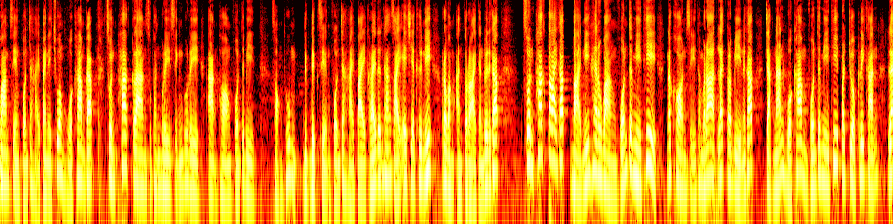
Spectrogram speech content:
ความเสี่ยงฝนจะหายไปในช่วงหัวค่ำครับ ส่วนภาคกลางสุพรรณบุรีสิงห์บุรีอ่างทองฝนจะมีสองทุ่มดึก ๆ เสี่ยงฝนจะหายไป ใครเดินทางสายเอเชียคืนนี้ระวังอันตรายกันด้วยนะครับ ส่วนภาคใต้ครับบ่ายนี้ให้ระวังฝนจะมีที่นครศรีธรรมราชและกระบี่นะครับ จากนั้นหัวค่ำฝนจะมีที่ประจวบคลีขันธ์และ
